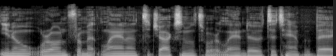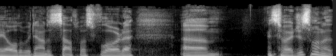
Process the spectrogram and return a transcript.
you know we're on from atlanta to jacksonville to orlando to tampa bay all the way down to southwest florida um, and so i just want to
